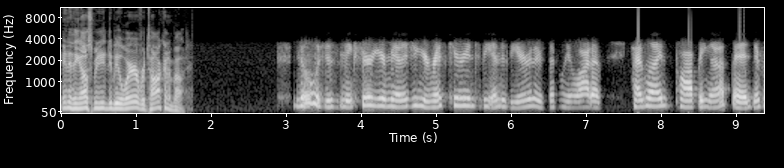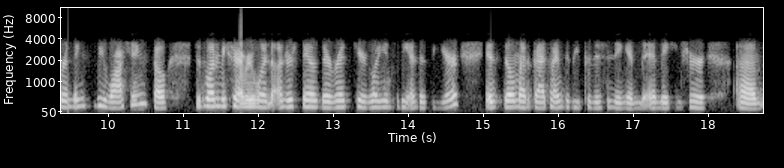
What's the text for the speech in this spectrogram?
Anything else we need to be aware of or talking about? No, just make sure you're managing your risk here into the end of the year. There's definitely a lot of headlines popping up and different things to be watching. So just want to make sure everyone understands their risk here going into the end of the year. It's still not a bad time to be positioning and, and making sure um,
